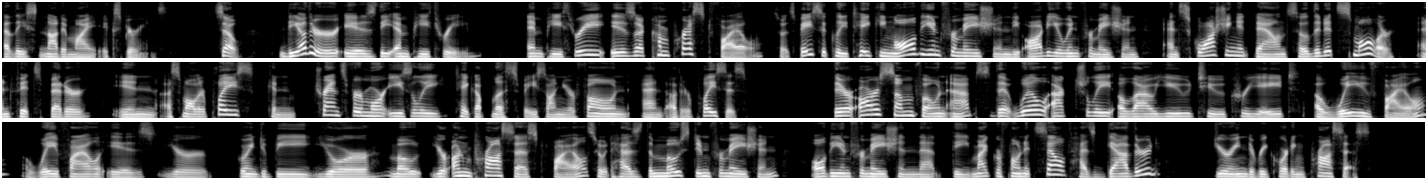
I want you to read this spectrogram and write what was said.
at least not in my experience. So the other is the MP3. MP3 is a compressed file. So it's basically taking all the information, the audio information, and squashing it down so that it's smaller and fits better in a smaller place, can transfer more easily, take up less space on your phone and other places. There are some phone apps that will actually allow you to create a WAV file. A WAV file is your going to be your mo- your unprocessed file. So it has the most information, all the information that the microphone itself has gathered during the recording process.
